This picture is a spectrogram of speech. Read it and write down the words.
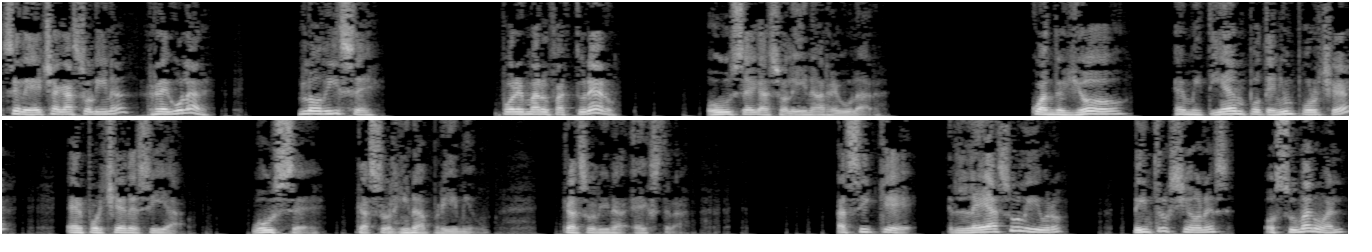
se le echa gasolina regular. Lo dice por el manufacturero. Use gasolina regular. Cuando yo en mi tiempo tenía un Porsche, el Porsche decía, use gasolina premium, gasolina extra. Así que lea su libro de instrucciones o su manual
